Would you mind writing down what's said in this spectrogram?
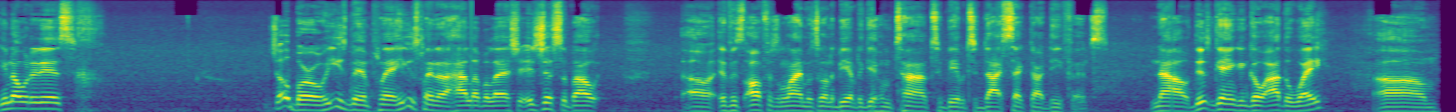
you know what it is. Joe Burrow, he's been playing. He was playing at a high level last year. It's just about uh, if his offensive line was going to be able to give him time to be able to dissect our defense. Now, this game can go either way, um,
